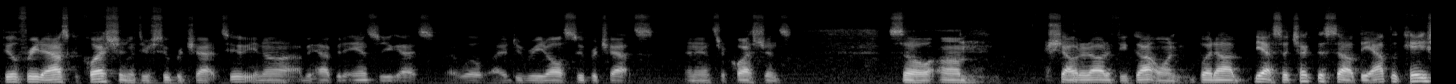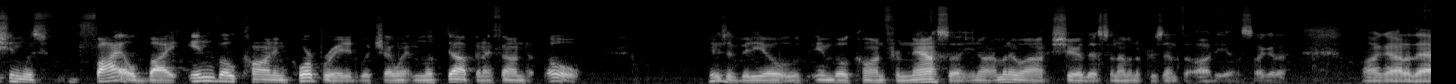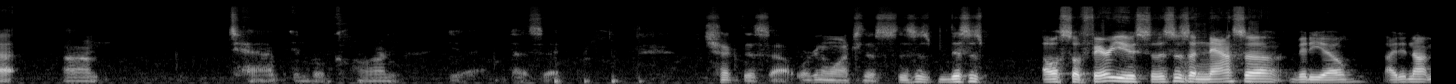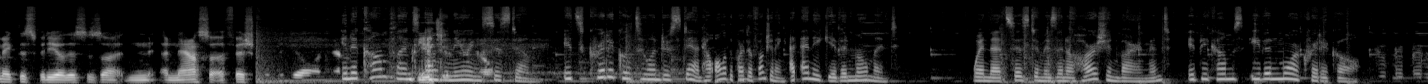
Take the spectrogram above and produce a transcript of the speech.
feel free to ask a question with your super chat too. You know, I'll be happy to answer you guys. I will. I do read all super chats and answer questions. So, um, shout it out if you got one. But uh, yeah, so check this out. The application was filed by Invocon Incorporated, which I went and looked up, and I found oh, here's a video of Invocon from NASA. You know, I'm going to uh, share this and I'm going to present the audio. So I got to log out of that. Um, tab Invocon. Yeah, that's it. Check this out. We're gonna watch this. This is this is also fair use. So this is a NASA video. I did not make this video. This is a, a NASA official video. In a complex YouTube engineering system, it's critical to understand how all of the parts are functioning at any given moment. When that system is in a harsh environment, it becomes even more critical.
